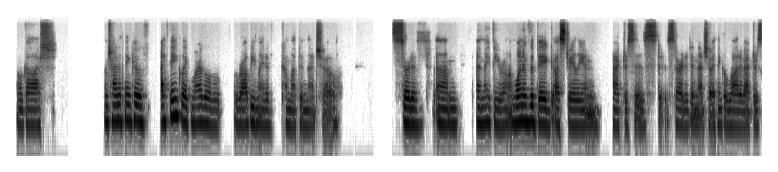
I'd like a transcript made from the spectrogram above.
oh gosh, I'm trying to think of. I think like Margot Robbie might have come up in that show. Sort of, um, I might be wrong. One of the big Australian actresses st- started in that show. I think a lot of actors,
